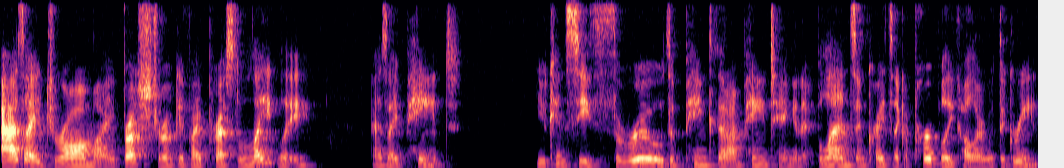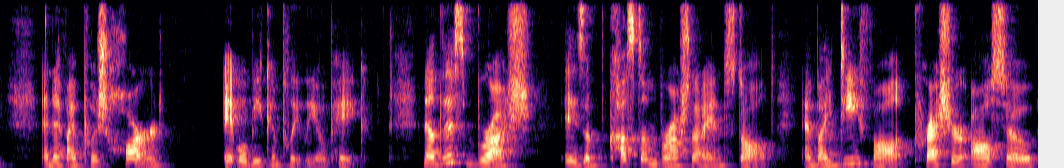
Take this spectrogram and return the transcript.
As I draw my brush stroke, if I press lightly as I paint, you can see through the pink that I'm painting and it blends and creates like a purpley color with the green. And if I push hard, it will be completely opaque. Now this brush is a custom brush that I installed. And by default, pressure also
